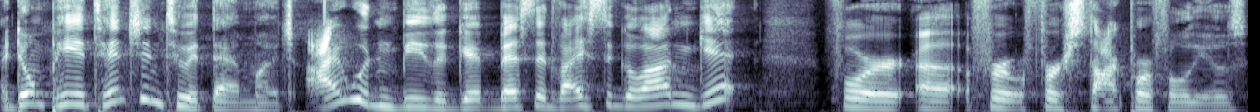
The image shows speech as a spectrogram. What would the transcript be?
I don't pay attention to it that much. I wouldn't be the best advice to go out and get for uh for for stock portfolios.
